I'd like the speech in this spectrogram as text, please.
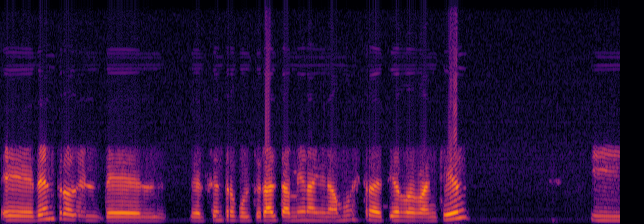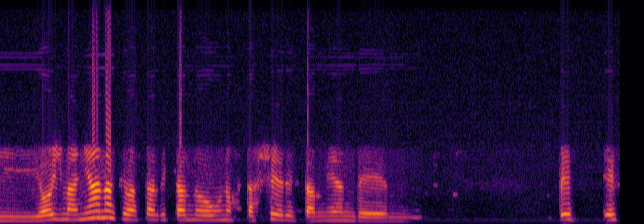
Eh, dentro del, del, del, Centro Cultural también hay una muestra de Tierra Ranquel y hoy y mañana se va a estar dictando unos talleres también de es,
